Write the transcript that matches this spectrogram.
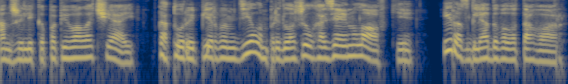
Анжелика попивала чай, который первым делом предложил хозяин лавки, и разглядывала товар.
